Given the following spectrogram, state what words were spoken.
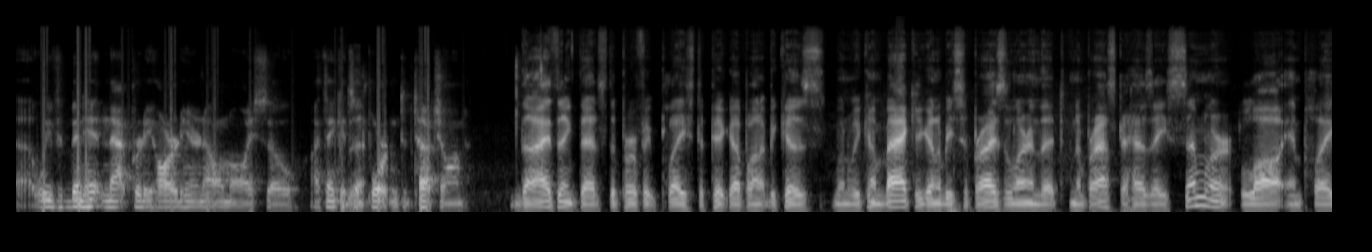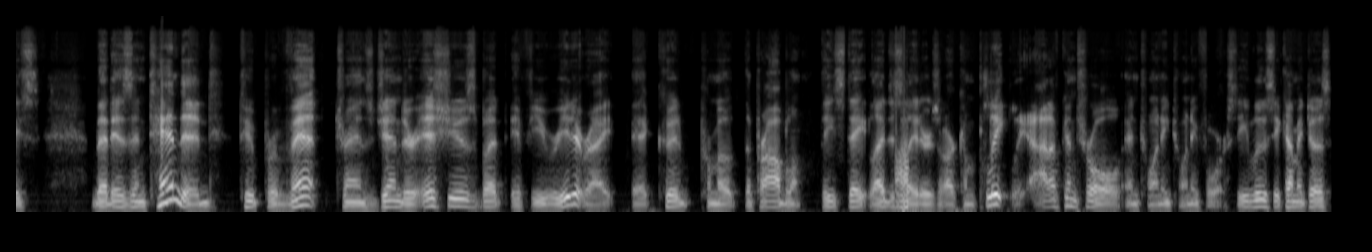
uh, we've been hitting that pretty hard here in Illinois, so I think it's important to touch on. That I think that's the perfect place to pick up on it because when we come back, you're going to be surprised to learn that Nebraska has a similar law in place that is intended to prevent transgender issues. But if you read it right, it could promote the problem. These state legislators are completely out of control in 2024. Steve Lucie coming to us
